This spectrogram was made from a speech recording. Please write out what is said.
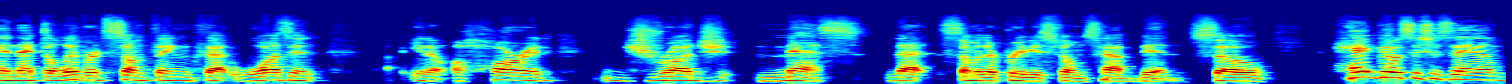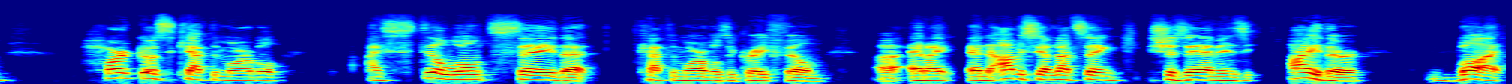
and that delivered something that wasn't you know a horrid drudge mess that some of their previous films have been. So head goes to shazam heart goes to captain marvel. I still won't say that captain marvel is a great film uh, and i and obviously i'm not saying shazam is either but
